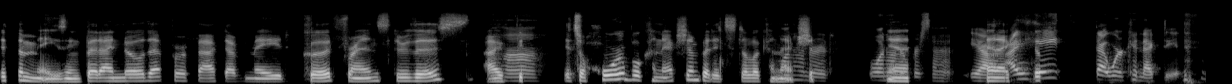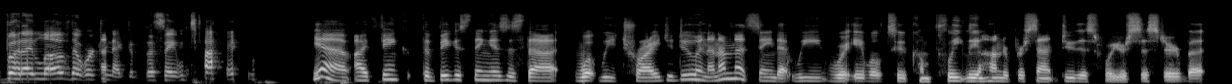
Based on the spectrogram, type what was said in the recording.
It's amazing. But I know that for a fact I've made good friends through this. I Uh-huh. it's a horrible connection, but it's still a connection. 100 100%. Yeah. and I I, feel- hate that we're connected, but I love that we're connected at the same time. Yeah, I think the biggest thing is is that what we try to do, and, and I'm not saying that we were able to completely 100% do this for your sister, but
